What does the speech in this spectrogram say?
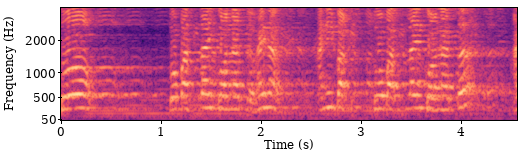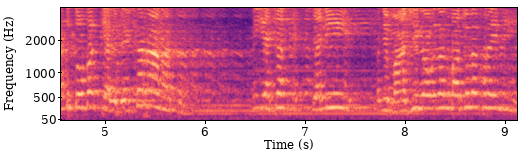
तो तो बसलाय कोणात है ना? आणि बाकी तो बसलाय कोणात आणि तो बघ केलव्याच्या रानात मी याच्यात त्यांनी म्हणजे माझी गावजण बाजूलाच राहिली.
